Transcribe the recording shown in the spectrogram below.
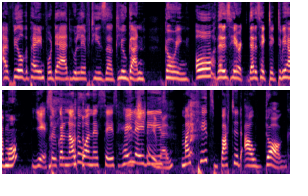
I feel the pain for dad who left his uh, glue gun going. Oh, that is her- that is hectic. Do we have more? Yes, so we've got another one that says, "Hey ladies, man. my kids buttered our dog."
